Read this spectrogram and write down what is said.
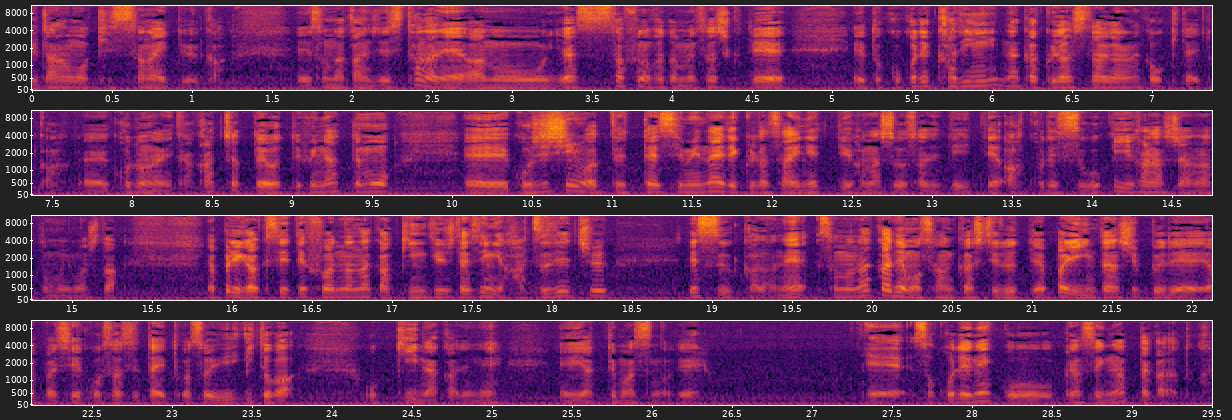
油断は消さないというか、えー、そんな感じです。ただね、あのー、スタッフの方も優しくて、えっ、と、ここで仮になんかクラスターがなんか起きたりとか、えコロナにかかっちゃったよっていう風になっても、えご自身は絶対責めないでくださいねっていう話をされていて、あ、これすごくいい話だなと思いました。やっぱり学生って不安な中、緊急事態宣言発令中、ですからね、その中でも参加してるって、やっぱりインターンシップでやっぱり成功させたいとか、そういう意図が大きい中でね、えー、やってますので、えー、そこでね、こう、クラスになったからとか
